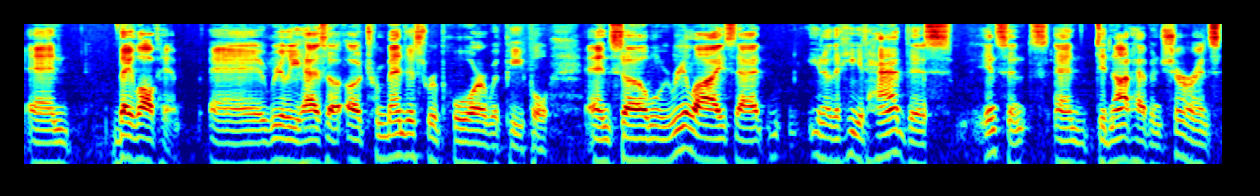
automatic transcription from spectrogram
and they love him and really has a, a tremendous rapport with people. And so when we realized that, you know, that he had had this instance and did not have insurance,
